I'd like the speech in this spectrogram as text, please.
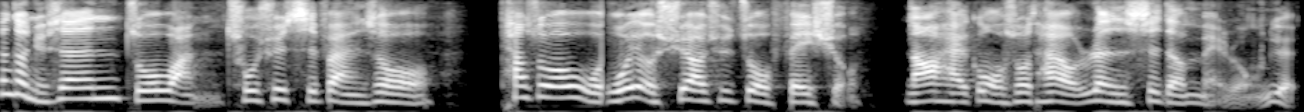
那个女生昨晚出去吃饭的时候，她说我我有需要去做 facial，然后还跟我说她有认识的美容院。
